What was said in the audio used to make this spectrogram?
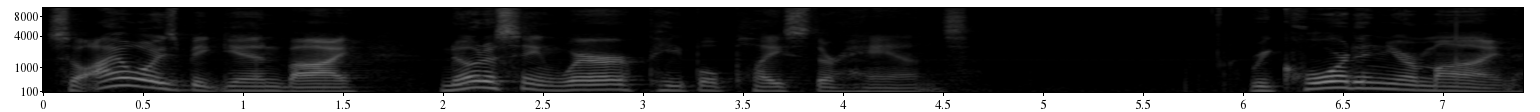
So I always begin by noticing where people place their hands. Record in your mind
